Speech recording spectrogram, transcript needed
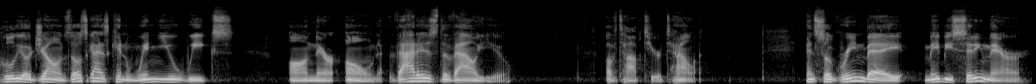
Julio Jones, those guys can win you weeks on their own. That is the value of top tier talent. And so Green Bay may be sitting there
